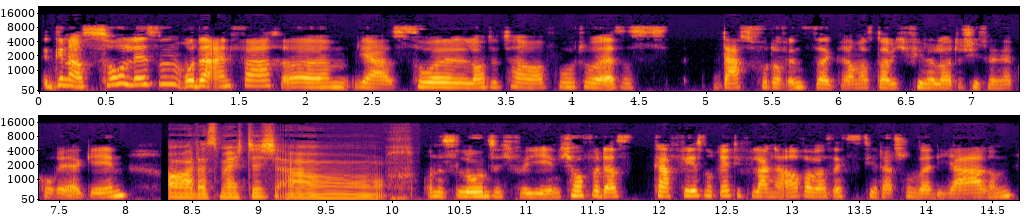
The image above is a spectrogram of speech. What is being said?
Genau, Soulism oder einfach, ähm, ja, Seoul Lotte Tower Foto. Es ist das Foto auf Instagram, was, glaube ich, viele Leute schießen, wenn sie nach Korea gehen. Oh, das möchte ich auch. Und es lohnt sich für jeden. Ich hoffe, das Café ist noch relativ lange auf, aber es existiert halt schon seit Jahren.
